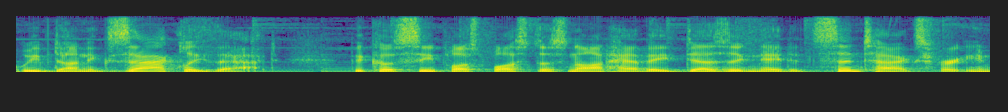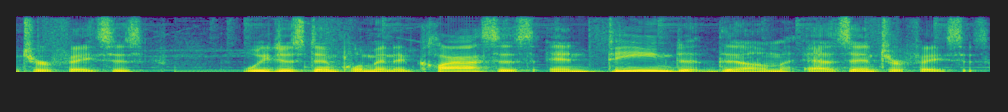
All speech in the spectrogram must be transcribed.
we've done exactly that. Because C++ does not have a designated syntax for interfaces, we just implemented classes and deemed them as interfaces.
